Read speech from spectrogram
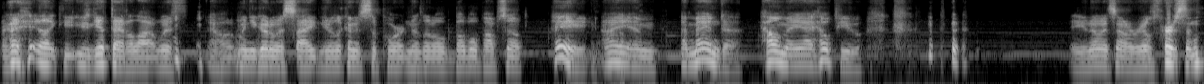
right? Like you get that a lot with uh, when you go to a site and you're looking at support and a little bubble pops up. Hey, I am Amanda. How may I help you? you know it's not a real person.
